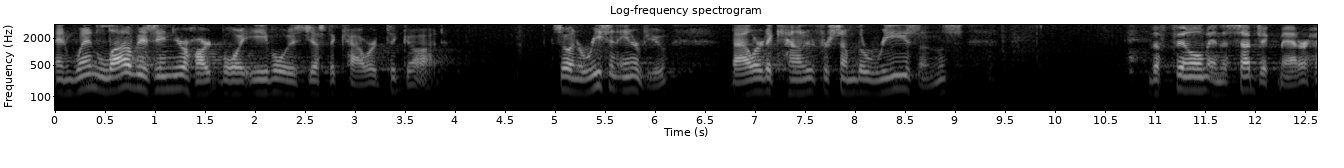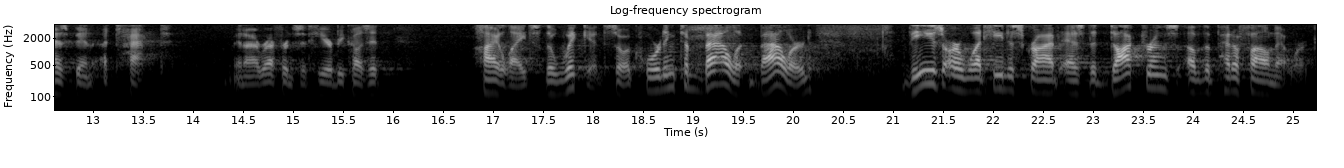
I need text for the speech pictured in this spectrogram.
and when love is in your heart, boy, evil is just a coward to God. So, in a recent interview, Ballard accounted for some of the reasons the film and the subject matter has been attacked. And I reference it here because it highlights the wicked. So, according to Ballard, these are what he described as the doctrines of the pedophile network.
